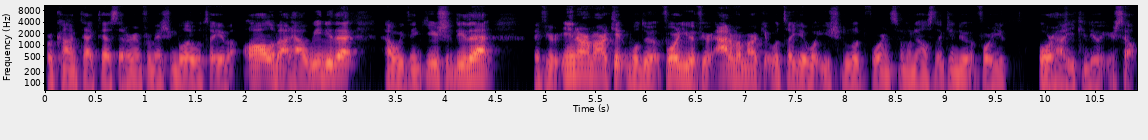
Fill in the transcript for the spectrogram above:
or contact us at our information below. We'll tell you about all about how we do that, how we think you should do that. If you're in our market, we'll do it for you. If you're out of our market, we'll tell you what you should look for in someone else that can do it for you or how you can do it yourself.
